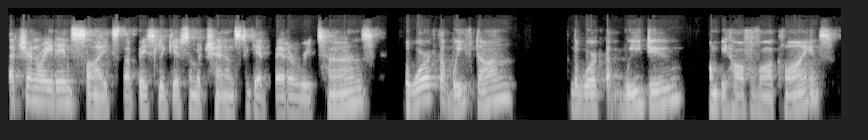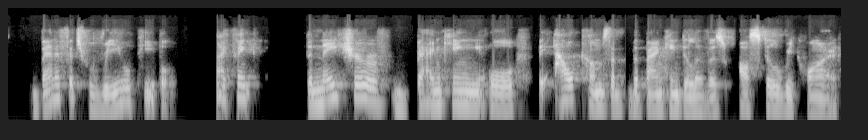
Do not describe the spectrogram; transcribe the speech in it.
That generate insights that basically gives them a chance to get better returns. The work that we've done, the work that we do on behalf of our clients benefits real people. I think the nature of banking or the outcomes that the banking delivers are still required.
